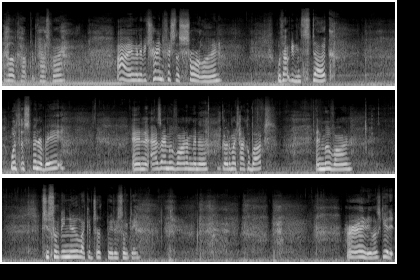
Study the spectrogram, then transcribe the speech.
helicopter pass by. I am going to be trying to fish the shoreline without getting stuck with the spinner bait. And as I move on, I'm going to go to my tackle box and move on to something new like a jerk bait or something. Alright. Alrighty, let's get it.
